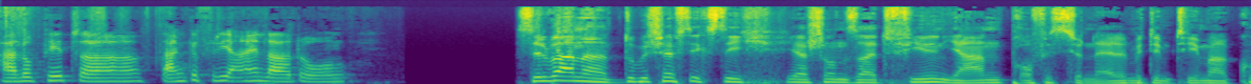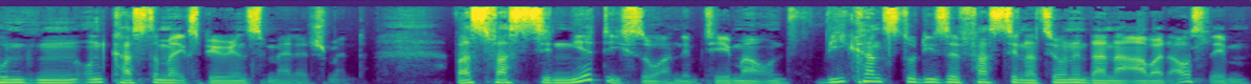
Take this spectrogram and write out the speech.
Hallo Peter, danke für die Einladung. Silvana, du beschäftigst dich ja schon seit vielen Jahren professionell mit dem Thema Kunden und Customer Experience Management. Was fasziniert dich so an dem Thema und wie kannst du diese Faszination in deiner Arbeit ausleben?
